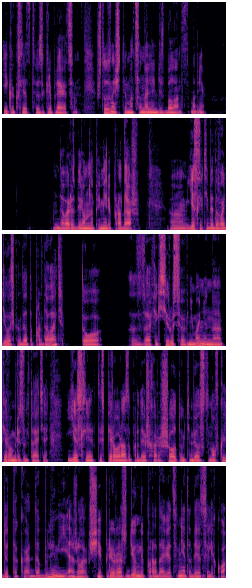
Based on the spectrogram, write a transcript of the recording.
и, как следствие, закрепляется. Что значит эмоциональный дисбаланс? Смотри. Давай разберем на примере продаж. Эм, если тебе доводилось когда-то продавать, то зафиксируй свое внимание на первом результате. Если ты с первого раза продаешь хорошо, то у тебя установка идет такая, да блин, я же вообще прирожденный продавец, мне это дается легко.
